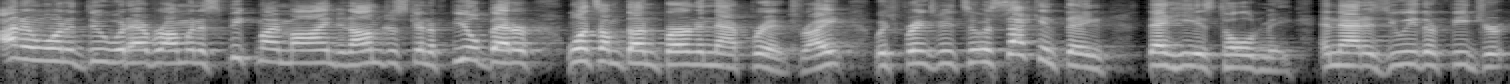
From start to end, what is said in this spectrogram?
I don't want to do whatever, I'm going to speak my mind and I'm just going to feel better once I'm done burning that bridge, right? Which brings me to a second thing that he has told me, and that is you either feed your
